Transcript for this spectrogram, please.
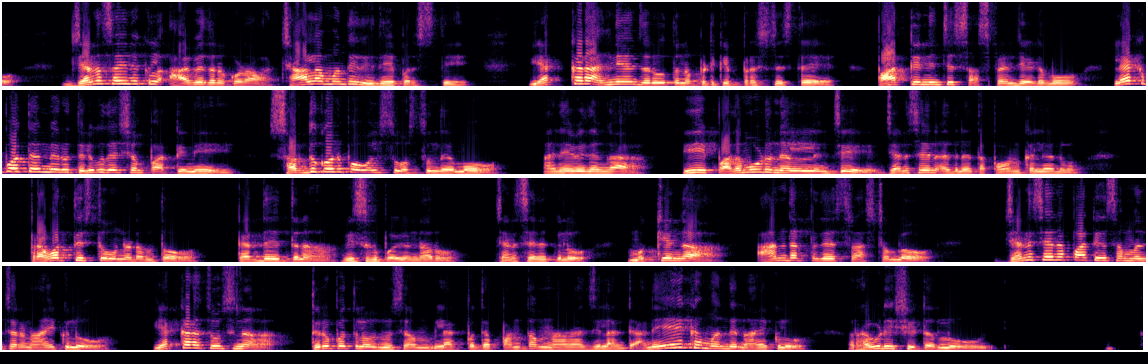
జన సైనికుల ఆవేదన కూడా చాలామంది ఇదే పరిస్థితి. ఎక్కడ అన్యాయం జరుగుతున్నప్పటికీ ప్రశ్నిస్తే పార్టీ నుంచి సస్పెండ్ చేయడము లేకపోతే మీరు తెలుగుదేశం పార్టీని సర్దుకొని పోవలసి వస్తుందేమో అనే విధంగా ఈ పదమూడు నెలల నుంచి జనసేన అధినేత పవన్ కళ్యాణ్ ప్రవర్తిస్తూ ఉండడంతో పెద్ద ఎత్తున విసిగిపోయి ఉన్నారు జనసైనికులు. ముఖ్యంగా ఆంధ్రప్రదేశ్ రాష్ట్రంలో జనసేన పార్టీకి సంబంధించిన నాయకులు ఎక్కడ చూసినా తిరుపతిలో చూసాం లేకపోతే పంతం నానాజీ లాంటి అనేక మంది నాయకులు రౌడీ షీటర్లు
